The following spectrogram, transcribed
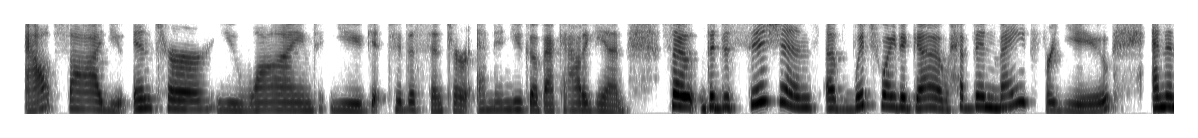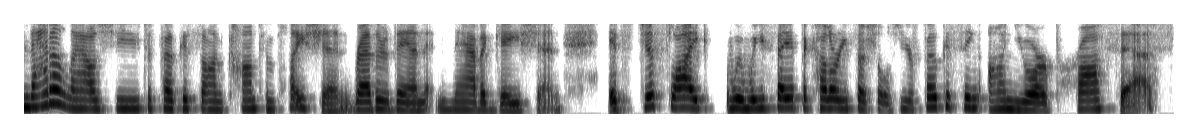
outside you enter you wind you get to the center and then you go back out again. So the decisions of which way to go have been made for you and then that allows you to focus on contemplation rather than navigation. It's just like when we say at the coloring socials you're focusing on your process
